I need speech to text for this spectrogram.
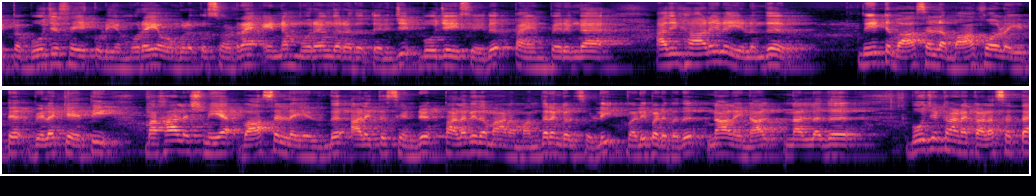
இப்போ பூஜை செய்யக்கூடிய முறையை உங்களுக்கு சொல்கிறேன் என்ன முறைங்கிறத தெரிஞ்சு பூஜை செய்து பயன்பெறுங்க. அதிகாலையில் எழுந்து வீட்டு வாசலில் மாக்கோலை இட்டு விளக்கேற்றி மகாலட்சுமியை வாசலில் இருந்து அழைத்து சென்று பலவிதமான மந்திரங்கள் சொல்லி வழிபடுவது நாளை நாள் நல்லது. பூஜைக்கான கலசத்தை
